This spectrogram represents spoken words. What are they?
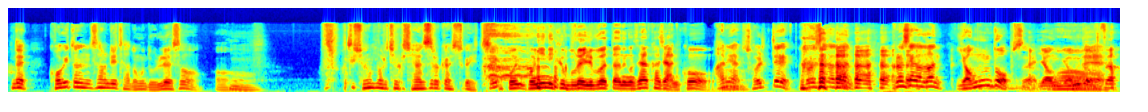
근데 거기 있던 사람들이 다 너무 놀래서 어. 어. 어떻게 저런 말을 저렇게 자연스럽게 할 수가 있지? 본, 본인이 그 물의 일부였다는 건 생각하지 않고 아니야 절대 그런 생각은 그런 생각은 영도 없어요. 영, 어. 영도 네. 없어.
